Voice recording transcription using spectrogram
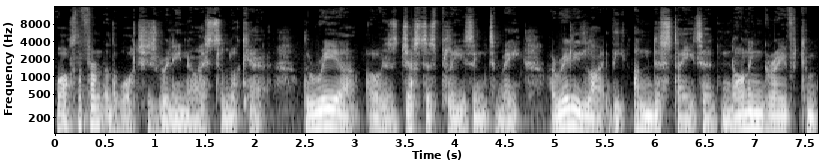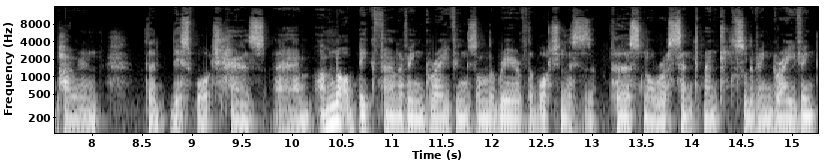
Whilst the front of the watch is really nice to look at, the rear was just as pleasing to me. I really like the understated, non-engraved component that this watch has. Um, I'm not a big fan of engravings on the rear of the watch unless it's a personal or a sentimental sort of engraving.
